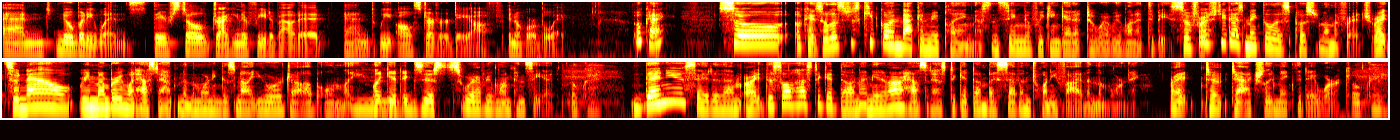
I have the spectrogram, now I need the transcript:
and nobody wins. They're still dragging their feet about it, and we all start our day off in a horrible way. Okay. So, okay, so let's just keep going back and replaying this and seeing if we can get it to where we want it to be. So, first, you guys make the list, post it on the fridge, right? So now remembering what has to happen in the morning is not your job only. Like it mm. exists where everyone can see it. Okay. Then you say to them, all right, this all has to get done. I mean, in our house, it has to get done by 7.25 in the morning, right? To, to actually make the day work. Okay.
